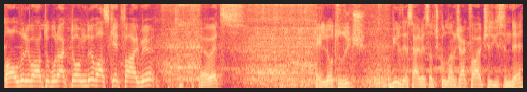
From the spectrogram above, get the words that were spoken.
Aldı reboundu Burak dondu. Basket faal mü? Evet. 50-33 bir de serbest atış kullanacak faul çizgisinde.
